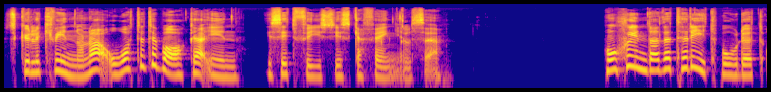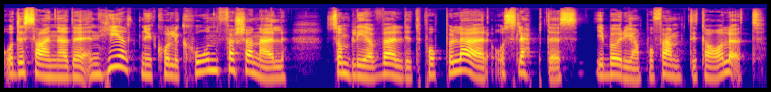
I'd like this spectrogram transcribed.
Skulle kvinnorna åter tillbaka in i sitt fysiska fängelse? Hon skyndade till ritbordet och designade en helt ny kollektion för Chanel som blev väldigt populär och släpptes i början på 50-talet.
